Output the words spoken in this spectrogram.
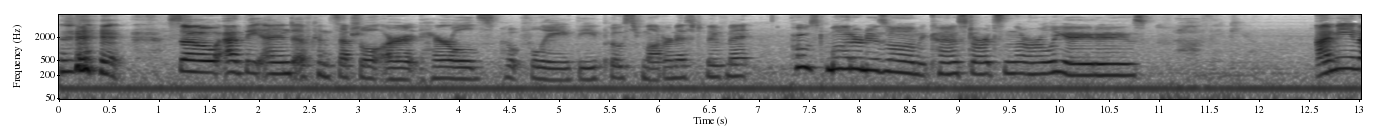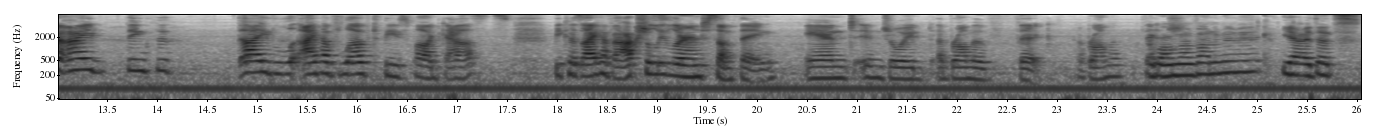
so at the end of conceptual art heralds hopefully the postmodernist movement. Postmodernism. It kind of starts in the early '80s. Oh, thank you. I mean, I think that I I have loved these podcasts because I have actually learned something and enjoyed Abramovic. Abramovich. Abramovich. Yeah, that's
